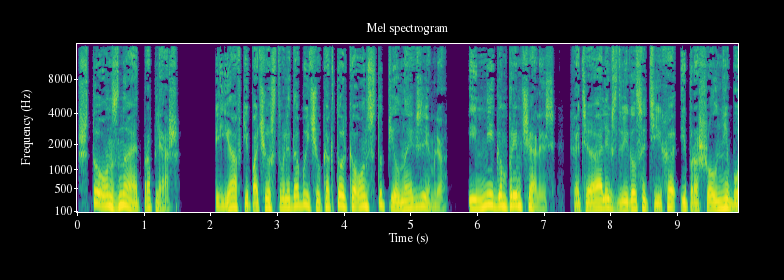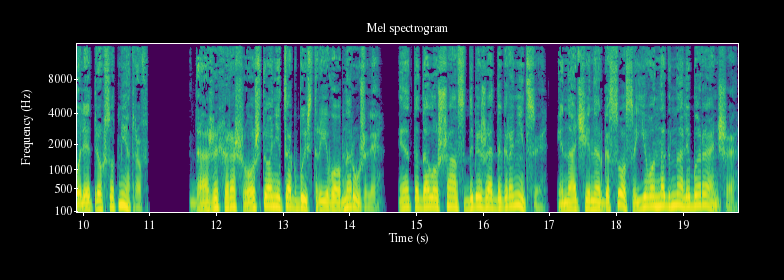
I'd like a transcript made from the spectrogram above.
Что он знает про пляж? Пиявки почувствовали добычу, как только он ступил на их землю и мигом примчались, хотя Алекс двигался тихо и прошел не более трехсот метров. Даже хорошо, что они так быстро его обнаружили. Это дало шанс добежать до границы, иначе энергососы его нагнали бы раньше.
